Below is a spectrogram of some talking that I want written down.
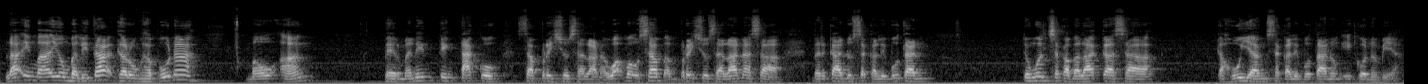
Laing maayong balita karong hapuna mao ang permanenteng tako sa presyo sa lana. Wa mausab ang presyo sa lana sa merkado sa kalibutan tungod sa kabalaka sa kahuyang sa kalibutanong ekonomiya.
